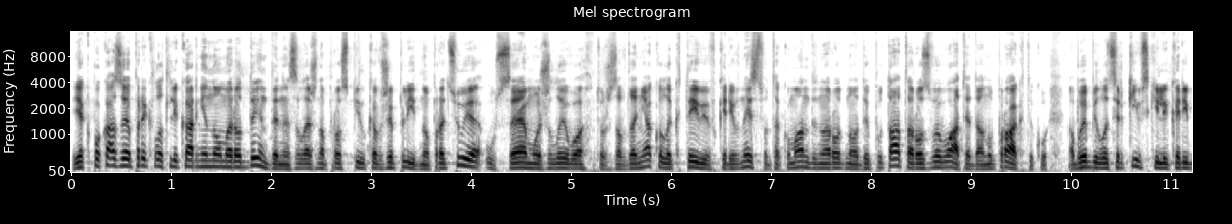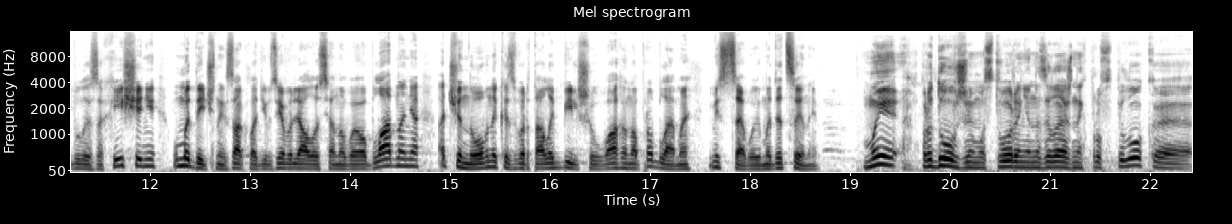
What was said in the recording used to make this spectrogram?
Як показує приклад лікарні номер 1 де незалежна профспілка вже плідно працює, усе можливо. Тож завдання колективів, керівництва та команди народного депутата розвивати дану практику, аби білоцерківські лікарі були захищені, у медичних закладів з'являлося нове обладнання, а чиновники звертали більше уваги на проблеми місцевої медицини. Ми продовжуємо створення незалежних профспілок е,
